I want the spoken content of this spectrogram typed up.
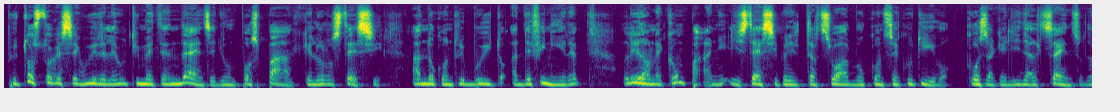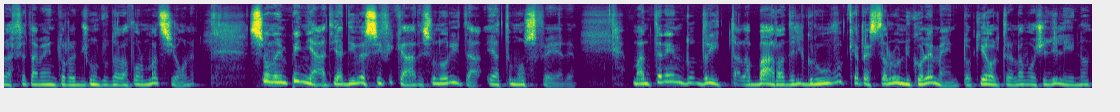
Piuttosto che seguire le ultime tendenze di un post-punk che loro stessi hanno contribuito a definire, Lennon e compagni, gli stessi per il terzo album consecutivo, cosa che gli dà il senso dell'affiatamento raggiunto dalla formazione, sono impegnati a diversificare sonorità e atmosfere, mantenendo dritta la barra del groove che resta l'unico elemento che oltre alla voce di Lennon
